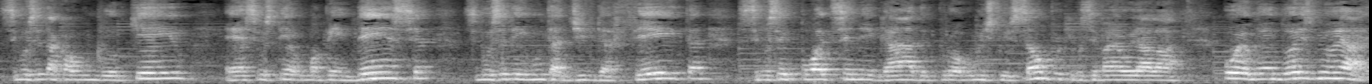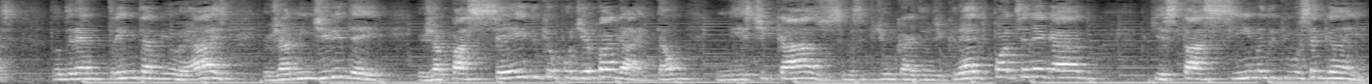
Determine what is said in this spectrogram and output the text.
se você está com algum bloqueio, é, se você tem alguma pendência, se você tem muita dívida feita, se você pode ser negado por alguma instituição, porque você vai olhar lá, pô, eu ganho dois mil reais, estou devendo 30 mil reais, eu já me endividei, eu já passei do que eu podia pagar. Então, neste caso, se você pedir um cartão de crédito, pode ser negado, porque está acima do que você ganha,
